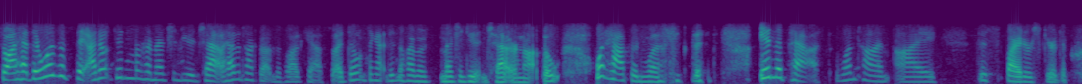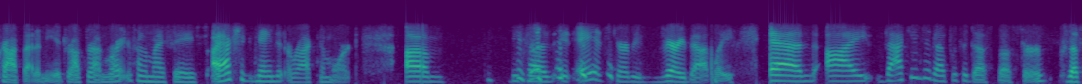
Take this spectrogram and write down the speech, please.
So I had there was a thing I don't didn't remember if I mentioned you in chat. I haven't talked about it in the podcast, so I don't think I didn't know if I mentioned you in chat or not. But what happened was that in the past, one time I this spider scared the crap out of me. It dropped around right in front of my face. I actually named it arachnomort. Um because it a it scared me very badly, and I vacuumed it up with a dustbuster because that's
